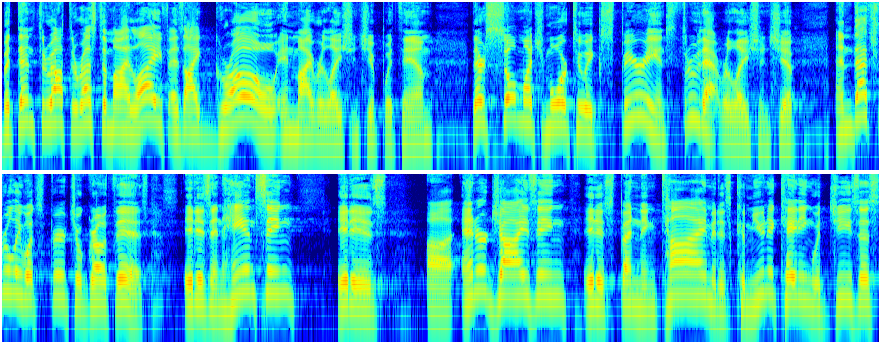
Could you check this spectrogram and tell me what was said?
But then throughout the rest of my life, as I grow in my relationship with Him, there's so much more to experience through that relationship and that's really what spiritual growth is it is enhancing, it is uh, energizing, it is spending time, it is communicating with Jesus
